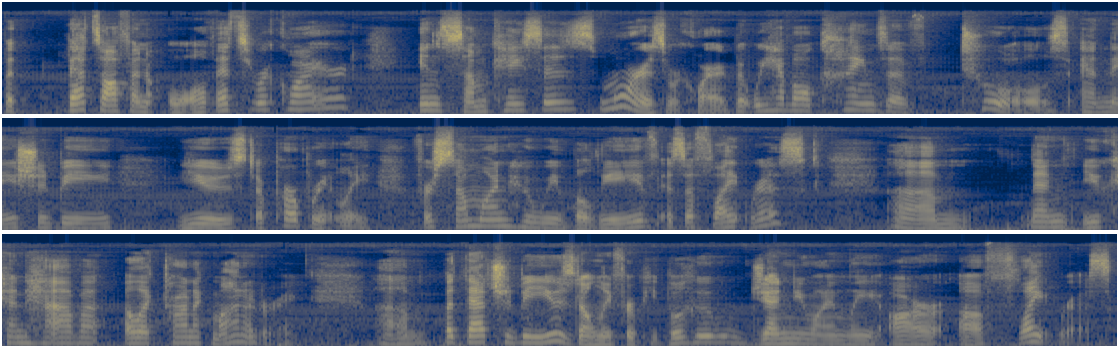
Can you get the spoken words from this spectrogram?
but that's often all that's required. In some cases, more is required, but we have all kinds of tools and they should be used appropriately. For someone who we believe is a flight risk, um, then you can have electronic monitoring. Um, but that should be used only for people who genuinely are a flight risk.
